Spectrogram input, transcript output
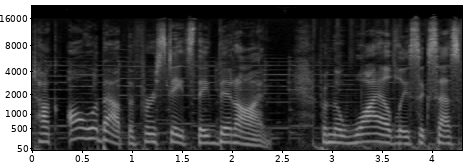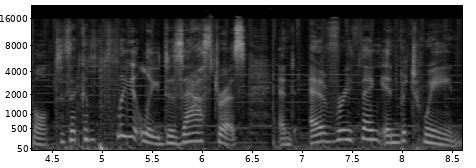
talk all about the first dates they've been on. From the wildly successful to the completely disastrous and everything in between.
